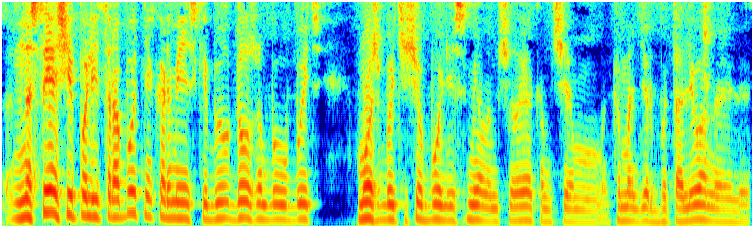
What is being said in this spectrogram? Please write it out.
настоящий политработник армейский был, должен был быть, может быть, еще более смелым человеком, чем командир батальона или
